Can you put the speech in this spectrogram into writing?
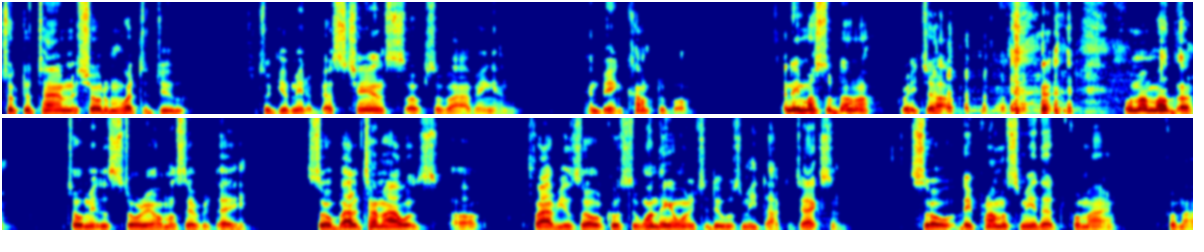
took the time to show them what to do to give me the best chance of surviving and, and being comfortable. And they must have done a great job. well, my mother told me this story almost every day. So by the time I was uh, five years old, of course, the one thing I wanted to do was meet Dr. Jackson. So they promised me that for my for my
